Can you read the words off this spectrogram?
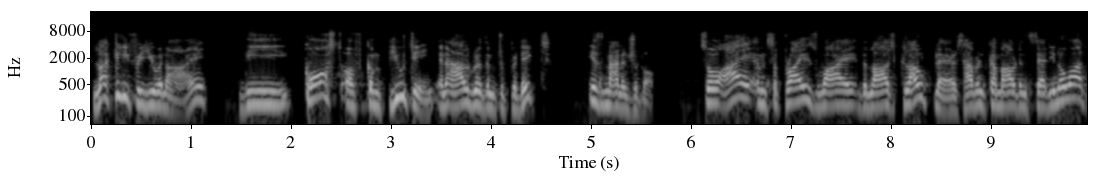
luckily for you and I, the cost of computing an algorithm to predict is manageable. So I am surprised why the large cloud players haven't come out and said, you know what,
